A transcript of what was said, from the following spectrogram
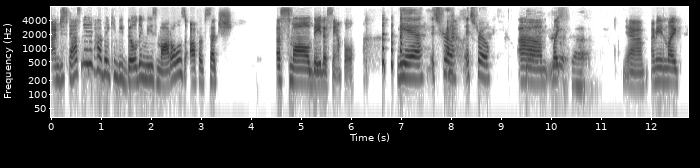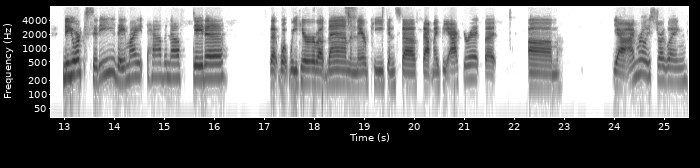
I'm just fascinated how they can be building these models off of such a small data sample. Yeah. It's true. It's true. Um, agree like, yeah, I mean, like New York City, they might have enough data that what we hear about them and their peak and stuff that might be accurate, but um, yeah, I'm really struggling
